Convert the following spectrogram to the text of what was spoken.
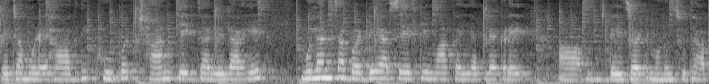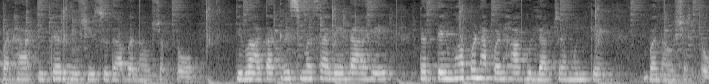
त्याच्यामुळे हा अगदी खूपच छान केक झालेला आहे. मुलांचा बड्डे असेल किंवा काही आपल्याकडे डेझर्ट म्हणून सुद्धा आपण हा इतर दिवशीसुद्धा बनवू शकतो. किंवा आता क्रिसमस आलेला आहे तर तेव्हा पण आपण हा गुलाबजामुन केक बनवू शकतो.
